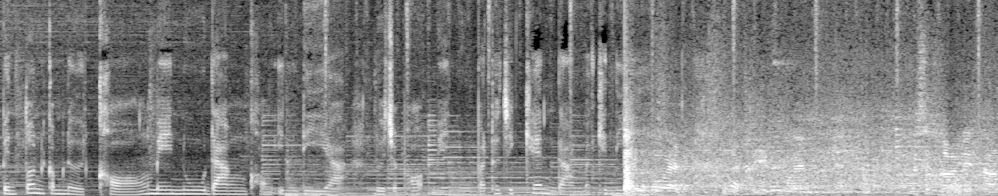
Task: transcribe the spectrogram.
เป็นต้นกำเนิดของเมนูดังของอินเดีย โดยเฉพาะเมนูบัตเตอร์ชิคเก้นดามมัคคินี This is garlic naan.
